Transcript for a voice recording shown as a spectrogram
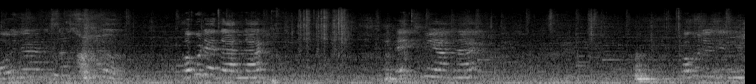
oylarınıza sunuyorum. Kabul edenler, etmeyenler kabul edilmiştir.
